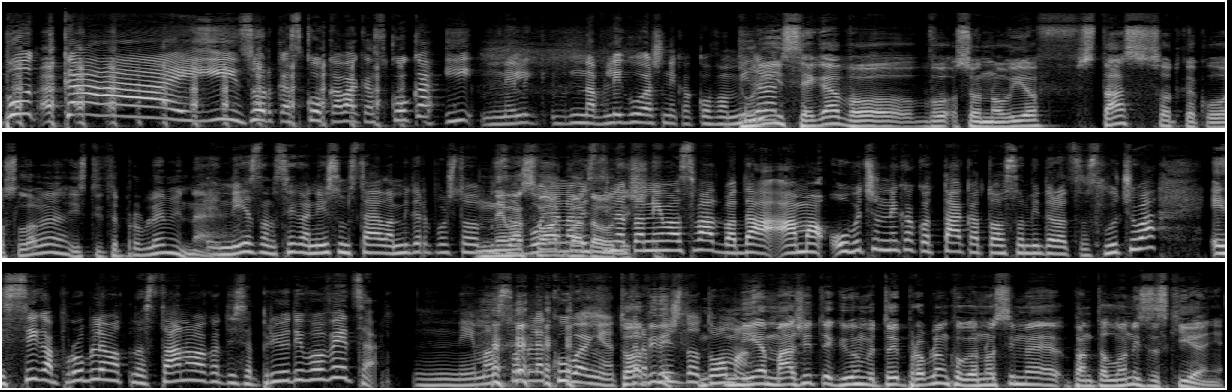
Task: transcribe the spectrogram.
Буткај! И Зорка скока, вака скока и нели навлегуваш некако во Дури мидерот. и сега во, во со новиот Стас, од како ославе, истите проблеми? Е, Не. не знам, сега не не сум ставила мидер пошто Нема за на да вистината одиш. нема свадба, да, ама обично некако така тоа со мидерот се случува. Е сега проблемот настанува кога ти се приоди во веце. Нема соблекување, Тоа трпиш до дома. ние мажите ги имаме тој проблем кога носиме панталони за скијање.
